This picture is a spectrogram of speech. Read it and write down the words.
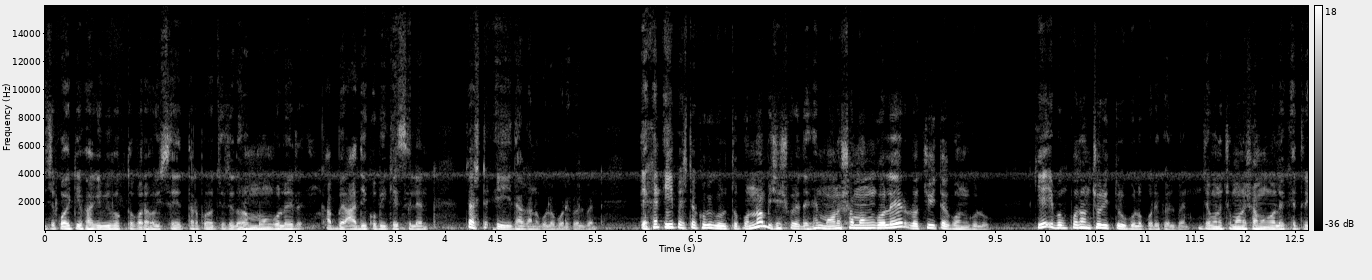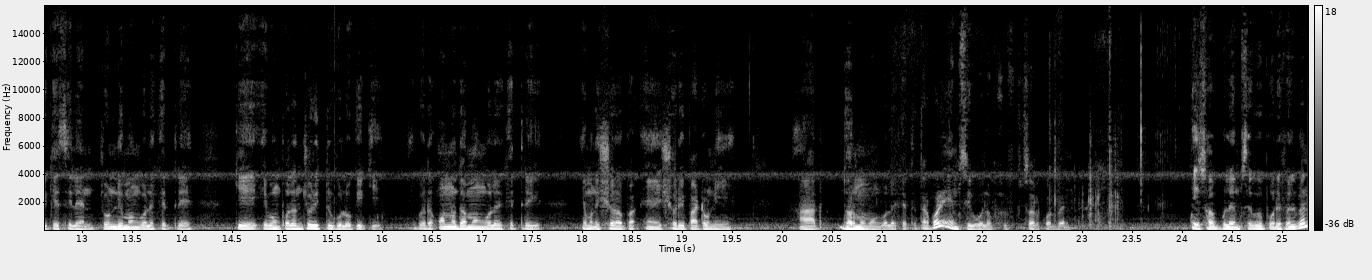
যে কয়টি ভাগে বিভক্ত করা হয়েছে তারপর হচ্ছে ধর্মমঙ্গলের কাব্যের আদি কবি কে ছিলেন? জাস্ট এই দাগানগুলো পড়ে ফেলবেন। দেখেন, এই পেজটা খুবই গুরুত্বপূর্ণ। বিশেষ করে দেখেন, মনসা মঙ্গলের রচয়িতাগণগুলো কে এবং প্রধান চরিত্রগুলো পড়ে ফেলবেন। যেমন হচ্ছে মনসা মঙ্গলের ক্ষেত্রে কে ছিলেন, চণ্ডী মঙ্গলের ক্ষেত্রে কে এবং প্রধান চরিত্রগুলো কী কী? এবার অন্নদা মঙ্গলের ক্ষেত্রে যেমন ঈশ্বর ঈশ্বরী পাটনি আর ধর্মমঙ্গলের ক্ষেত্রে। তারপরে এমসিগুলো সলভ করবেন। এই সবগুলো এমসিগুলো পড়ে ফেলবেন।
